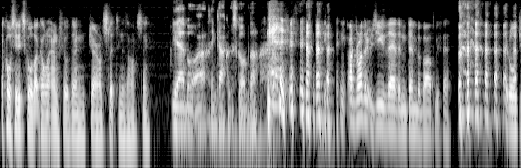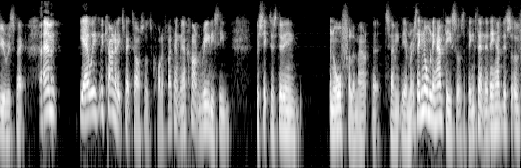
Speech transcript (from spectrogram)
Of course, he did score that goal at Anfield. Then Gerrard slipped in his arse. So. Yeah, but I think I could have scored that. I'd rather it was you there than Demba Ba, to be fair. With all due respect. Um, yeah, we we kind of expect Arsenal to qualify, don't we? I can't really see Besiktas doing an awful amount at um, the Emirates. They normally have these sorts of things, don't they? They have this sort of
